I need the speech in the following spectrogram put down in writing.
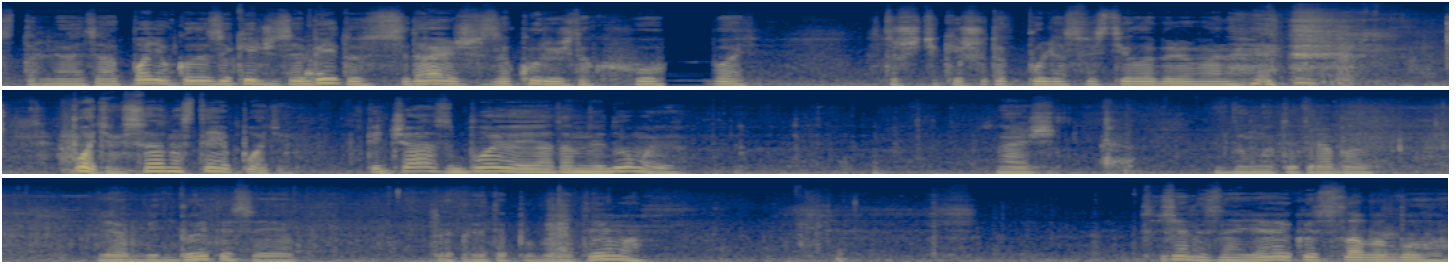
Стріляється. А потім, коли закінчиться бій, то сідаєш, закурюєш так, ху, бать. То ж тільки що так пуля свистіла біля мене. Потім, все настає потім. Під час бою я там не думаю. Знаєш, Думати треба, як відбитися, як прикрити побратима. Я не знаю, я якось, слава Богу.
